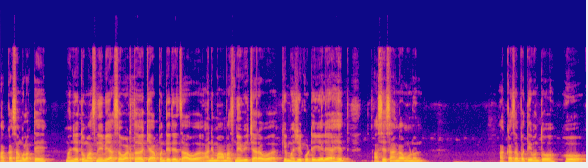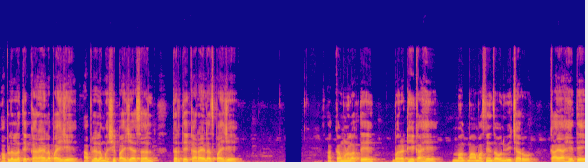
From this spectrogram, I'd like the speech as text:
अक्का सांगू लागते म्हणजे तुम्हासनी बी असं वाटतं की आपण तिथे जावं आणि मामासनी विचारावं की म्हशी कुठे गेले आहेत असे सांगा म्हणून. अक्काचा पती म्हणतो हो आपल्याला ते करायला पाहिजे. आपल्याला म्हशी पाहिजे असेल तर ते करायलाच पाहिजे. अक्का म्हणू लागते बरं ठीक आहे. मग मामासने जाऊन विचारू काय आहे ते.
